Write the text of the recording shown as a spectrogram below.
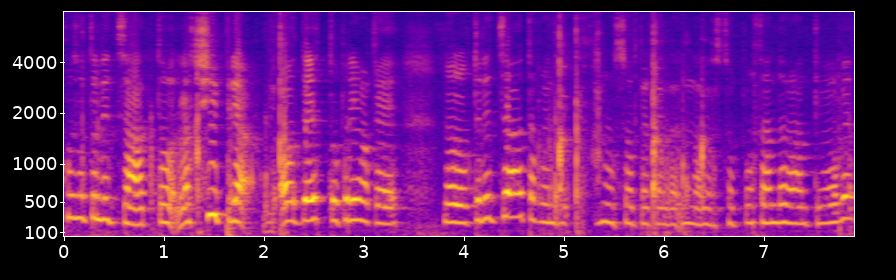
cosa ho utilizzato? La cipria, ho detto prima che non l'ho utilizzata, quindi non so perché non la sto portando avanti, vabbè.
